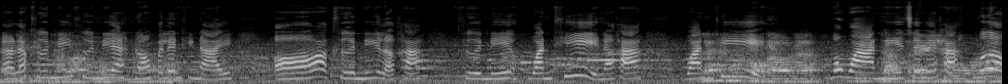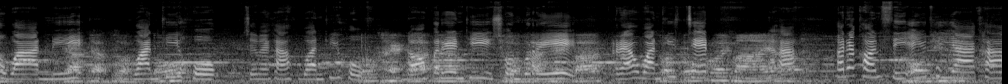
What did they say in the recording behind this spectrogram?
เอ่อแล้วคืนนี้คืนเนี้ยน้องไปเล่นที่ไหนอ๋อคืนนี้เหรอคะคืนนี้วันที่นะคะ วันที่เมื่อวานนี้ใช่ไหมคะ เมื่อวานนี้วันที่ 6 ใช่ไหมคะ วันที่ 6 น้องไปเล่นที่ชนบุรี แล้ววันที่ 7 นะคะ พระนครศรีอยุธยาค่ะ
